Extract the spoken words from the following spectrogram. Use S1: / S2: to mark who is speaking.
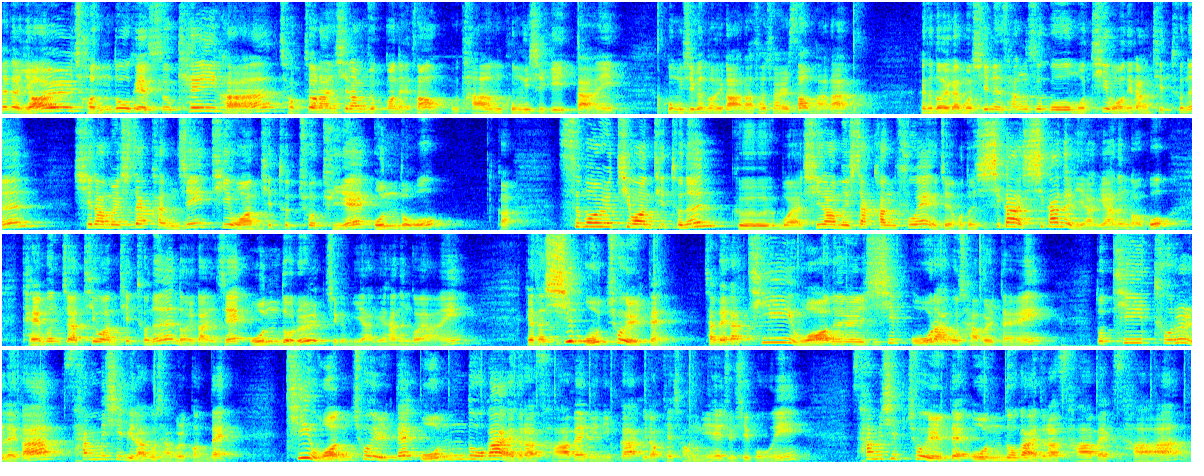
S1: 자, 일단 열 전도 개수 K가 적절한 실험 조건에서 그 다음 공식이 있다. 이 공식은 너희가 알아서 잘 써봐라. 그래서 너희가 뭐 C는 상수고 뭐 T1이랑 T2는 실험을 시작한 지 T1, T2 초 뒤에 온도. 그러니까 스몰 T1, T2는 그 뭐야 실험을 시작한 후에 이제 어떤 시가 시간을 이야기하는 거고 대문자 T1, T2는 너희가 이제 온도를 지금 이야기하는 거야. 이. 그래서 15초일 때, 자 내가 T1을 15라고 잡을 때, 또 T2를 내가 30이라고 잡을 건데, T1 초일 때 온도가 얘들아 400이니까 이렇게 정리해 주시고, 30초일 때 온도가 얘들아 404.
